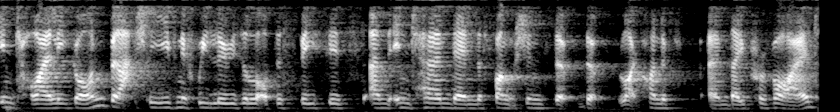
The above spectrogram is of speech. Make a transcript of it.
entirely gone, but actually even if we lose a lot of the species and in turn then the functions that that like kind of um, they provide,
